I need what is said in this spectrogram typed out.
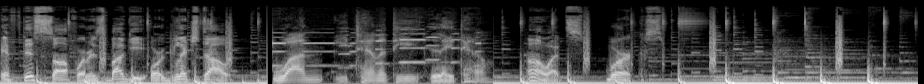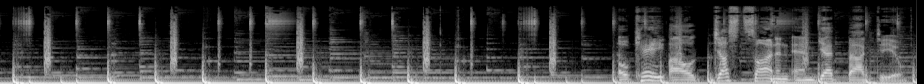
Know if this software is buggy or glitched out. One eternity later. Oh it's works. Okay I'll just sign in and get back to you.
